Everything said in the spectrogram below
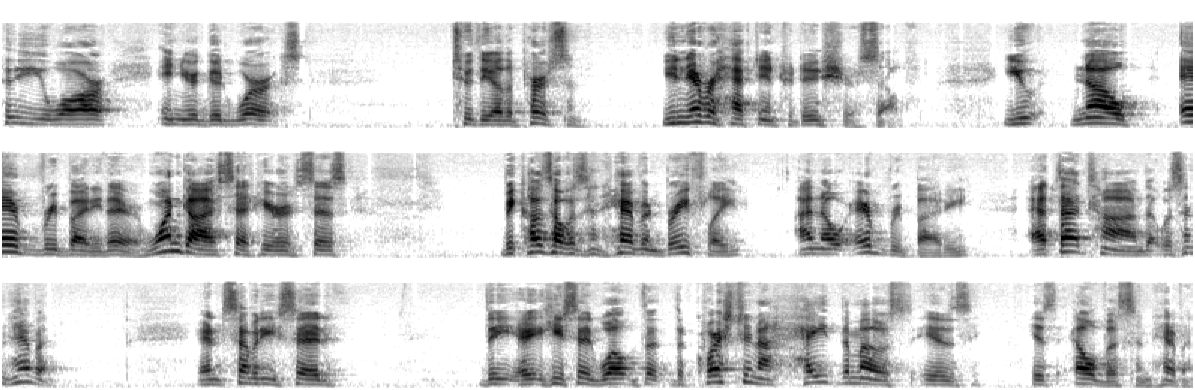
who you are in your good works to the other person. You never have to introduce yourself. You know everybody there. One guy sat here and says, Because I was in heaven briefly, I know everybody at that time that was in heaven. And somebody said, the, uh, he said, Well, the, the question I hate the most is, is Elvis in heaven?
